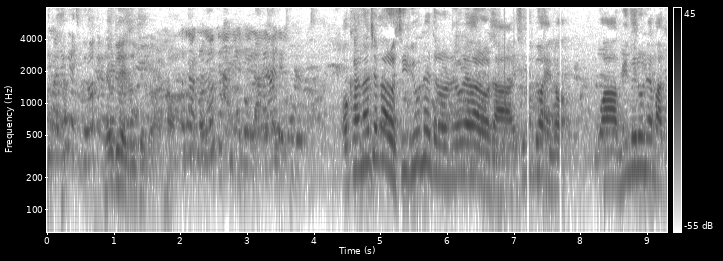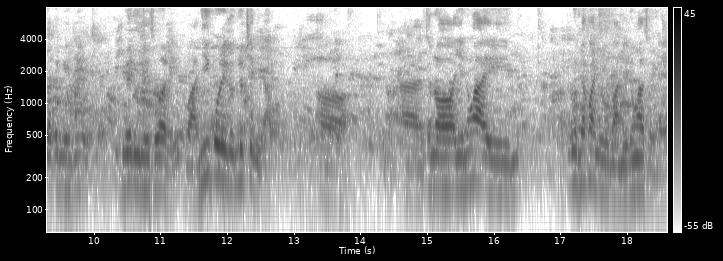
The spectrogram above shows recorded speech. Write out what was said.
ဒီမှာရုပ်ရည်ကြီးကတော့ရုပ်တရက်ကြီးဖြစ်သွားတယ်ဟုတ်ဟုတ်တာကတော့ခံနေလို့လားအဲ့ဒါလေးပြောဖို့။အော်ခံစားချက်ကတော့စီပြိုးနဲ့ကျွန်တော်တို့လည်းကတော့ဒါရှင်းပြောရင်တော့ဟွာမင်းသေးလို့နဲ့မှဆိုတငယ်ချင်းရွယ်လူတွေဆိုတော့လေဟွာညီကိုတွေလိုမျိုးဖြစ်နေတာပေါ့။အာအဲကျွန်တော်အရင်တော့အဲ သူတို့မျက်ခွန်ယူပါနေတော့ဆိုရင်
